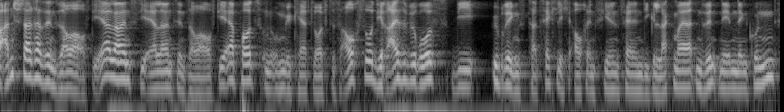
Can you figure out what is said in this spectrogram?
Veranstalter sind sauer auf die Airlines, die Airlines sind sauer auf die Airports und umgekehrt läuft es auch so. Die Reisebüros, die übrigens tatsächlich auch in vielen Fällen die Gelackmeierten sind neben den Kunden,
